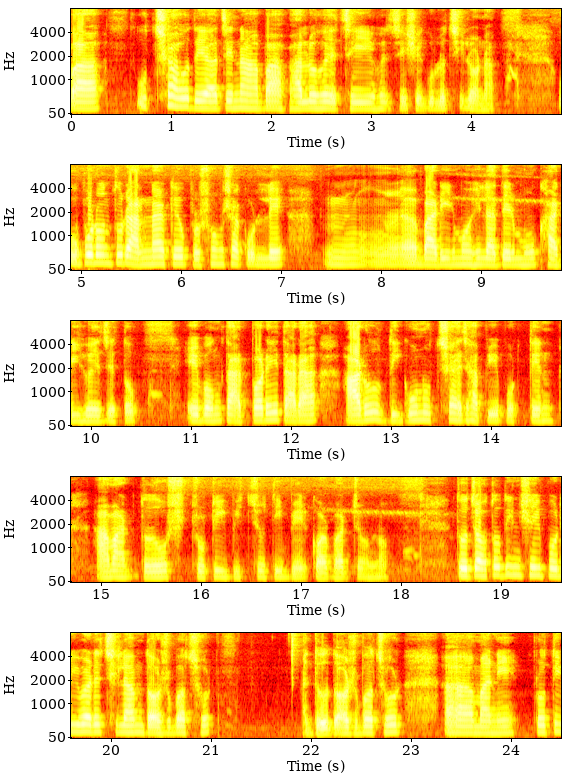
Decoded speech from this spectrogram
বা উৎসাহ দেয়া যে না, বা ভালো হয়েছে এই হয়েছে, সেগুলো ছিল না। উপরন্তু রান্নার কেউ প্রশংসা করলে বাড়ির মহিলাদের মুখ হারি হয়ে যেত এবং তারপরে তারা আরও দ্বিগুণ উৎসাহে ঝাঁপিয়ে পড়তেন আমার দোষ, ত্রুটি, বিচ্যুতি বের করবার জন্য। তো যতদিন সেই পরিবারে ছিলাম, দশ বছর তো দশ বছর মানে প্রতি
